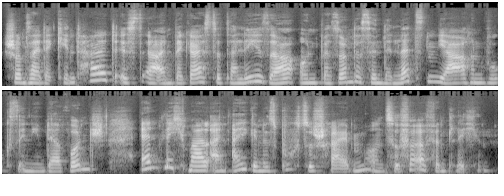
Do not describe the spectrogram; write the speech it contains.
Schon seit der Kindheit ist er ein begeisterter Leser und besonders in den letzten Jahren wuchs in ihm der Wunsch, endlich mal ein eigenes Buch zu schreiben und zu veröffentlichen.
